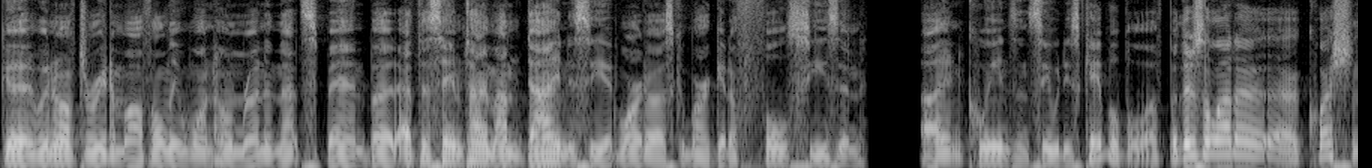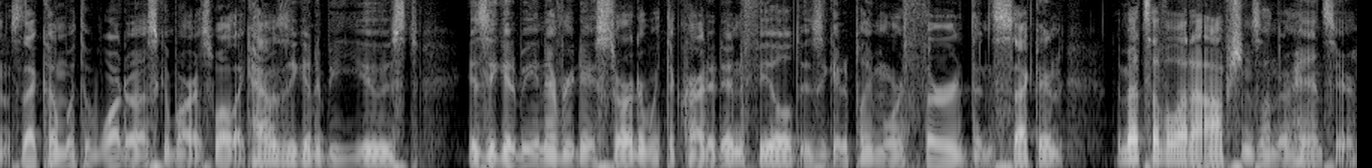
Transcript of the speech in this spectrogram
good. We don't have to read them off. Only one home run in that span. But at the same time, I'm dying to see Eduardo Escobar get a full season uh, in Queens and see what he's capable of. But there's a lot of uh, questions that come with Eduardo Escobar as well. Like, how is he going to be used? Is he going to be an everyday starter with the crowded infield? Is he going to play more third than second? The Mets have a lot of options on their hands here.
